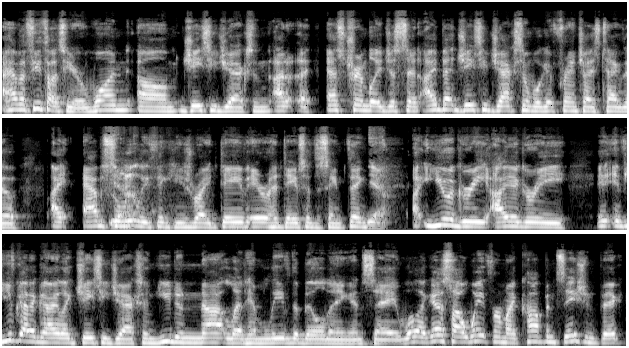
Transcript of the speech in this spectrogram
I, have a few thoughts here. One, um, J.C. Jackson. I, uh, S. Tremblay just said, "I bet J.C. Jackson will get franchise tag." Though I absolutely yeah. think he's right. Dave Arrowhead Dave said the same thing. Yeah, you agree. I agree. If you've got a guy like J.C. Jackson, you do not let him leave the building and say, "Well, I guess I'll wait for my compensation pick,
